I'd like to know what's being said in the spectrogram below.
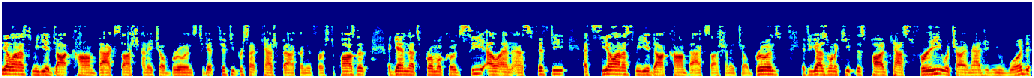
clnsmedia.com backslash NHL Bruins to get 50% cash back on your first deposit. Again, that's promo code CLNS50 at clnsmedia.com backslash NHL Bruins. If you guys want to keep this podcast free, which I imagine you would,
